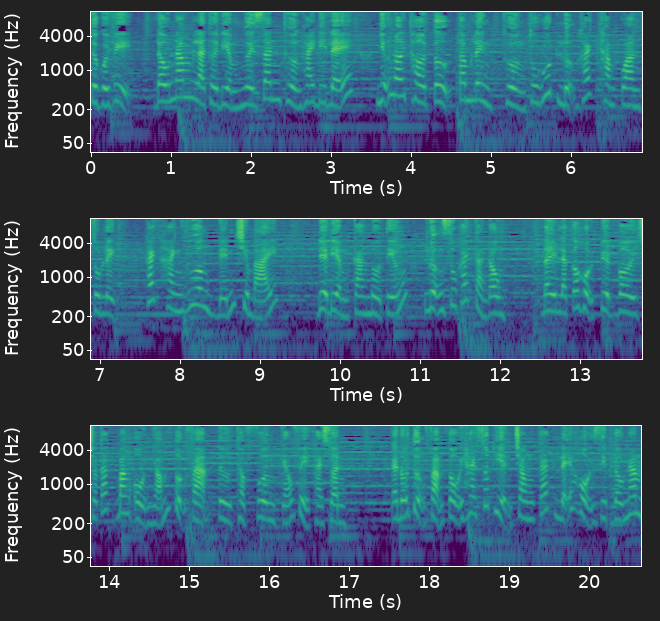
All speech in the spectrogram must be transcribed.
Thưa quý vị, đầu năm là thời điểm người dân thường hay đi lễ, những nơi thờ tự tâm linh thường thu hút lượng khách tham quan du lịch, khách hành hương đến chiêm bái. Địa điểm càng nổi tiếng, lượng du khách càng đông. Đây là cơ hội tuyệt vời cho các băng ổ nhóm tội phạm từ thập phương kéo về khai xuân. Các đối tượng phạm tội hay xuất hiện trong các lễ hội dịp đầu năm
